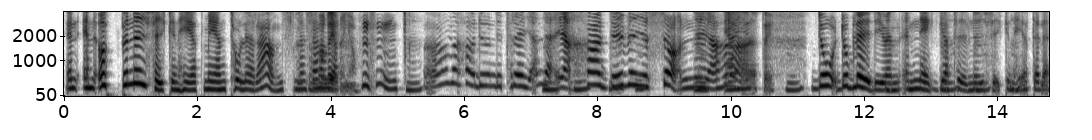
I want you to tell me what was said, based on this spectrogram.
en, en öppen nyfikenhet med en tolerans. Utan men sen värderingar. mm. ja, vad har du under tröjan där? Mm. Jaha, mm. du är ju mm. sån. Mm. Jaha. Ja, just det. Mm. Då, då blir det ju en, en negativ nyfikenhet. Eller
